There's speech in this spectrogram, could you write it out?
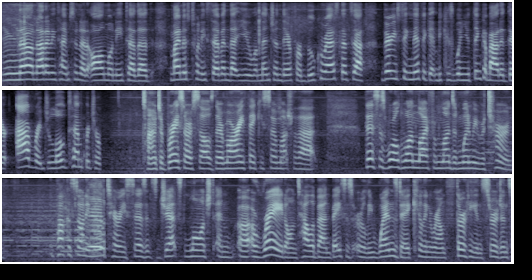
No, not anytime soon at all, Monita. The minus 27 that you mentioned there for Bucharest, that's uh, very significant because when you think about it, their average low temperature. Time to brace ourselves there, Mari. Thank you so much for that. This is World One Live from London when we return. The Pakistani military says its jets launched an, uh, a raid on Taliban bases early Wednesday, killing around 30 insurgents.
